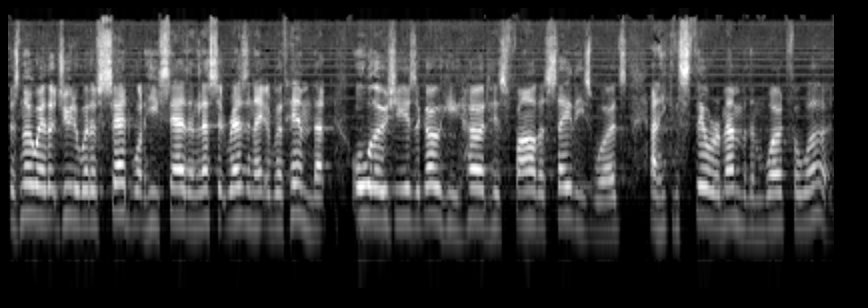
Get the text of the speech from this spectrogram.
There's no way that Judah would have said what he said unless it resonated with him, that all those years ago he heard his father say these words and he can still remember them word for word.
